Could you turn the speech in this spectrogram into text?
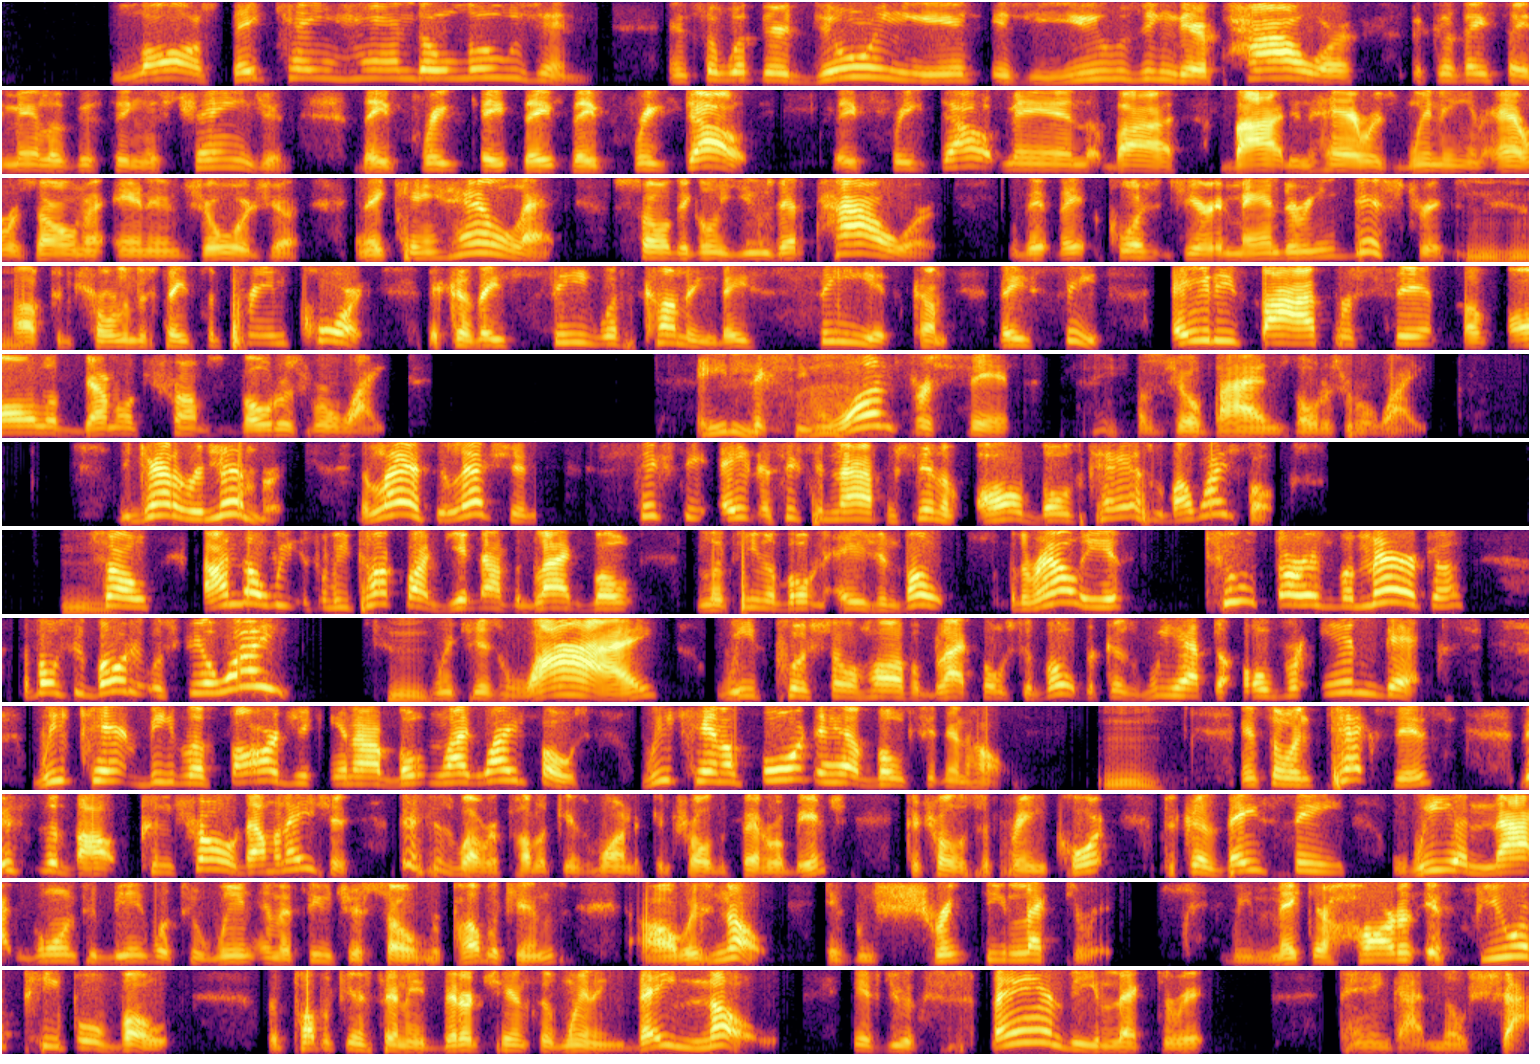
lost. They can't handle losing. And so what they're doing is is using their power because they say, man, look, this thing is changing. They freaked they they, they freaked out. They freaked out, man, by Biden Harris winning in Arizona and in Georgia, and they can't handle that. So they're going to use that power. They, they of course, gerrymandering districts, mm-hmm. uh, controlling the state supreme court because they see what's coming. They see it come. They see 85% of all of Donald Trump's voters were white. 61 percent of Joe Biden's voters were white. You got to remember, the last election, 68 to 69 percent of all votes cast were by white folks. Mm. So I know we so we talk about getting out the black vote, Latino vote, and Asian vote, but the reality is two thirds of America, the folks who voted, was still white, mm. which is why we push so hard for black folks to vote because we have to over-index. We can't be lethargic in our voting like white folks. We can't afford to have votes sitting at home. Mm. And so in Texas, this is about control, domination. This is what Republicans want to control the federal bench, control the Supreme Court, because they see we are not going to be able to win in the future. So Republicans always know if we shrink the electorate, we make it harder. If fewer people vote, Republicans stand a better chance of winning. They know if you expand the electorate, they ain't got no shot.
